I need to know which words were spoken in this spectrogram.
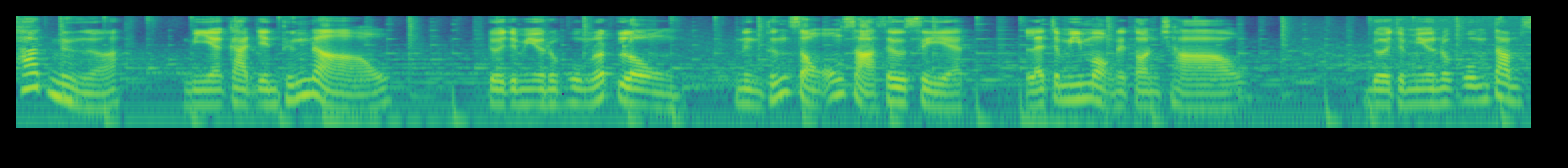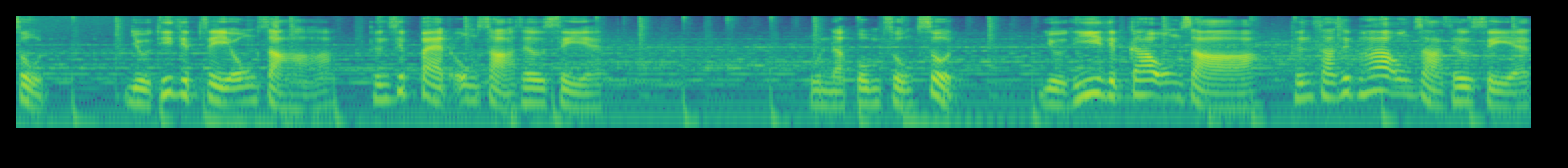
ภาคเหนือมีอากาศเย็นถึงหนาว โดยจะมีอุณหภูมิลดลง 1-2 องศาเซลเซียส และจะมีหมอกในตอนเช้า โดยจะมีอุณหภูมิต่ำสุดอยู่ที่ 14 องศาถึง 18 องศาเซลเซียส อุณหภูมิสูงสุดอยู่ที่ 29 องศาถึง 35 องศาเซลเซียส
